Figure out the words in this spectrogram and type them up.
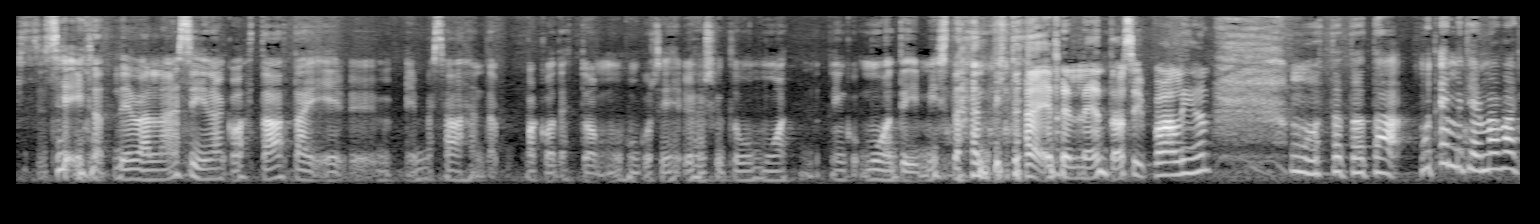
seinät levällään siinä kohtaa, tai en, en mä saa häntä pakotettua muuhun kuin siihen 90-luvun muot, niin kuin muotiin, mistä hän pitää edelleen tosi paljon. mutta, tota, mutta en mä tiedä, mä vaan,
